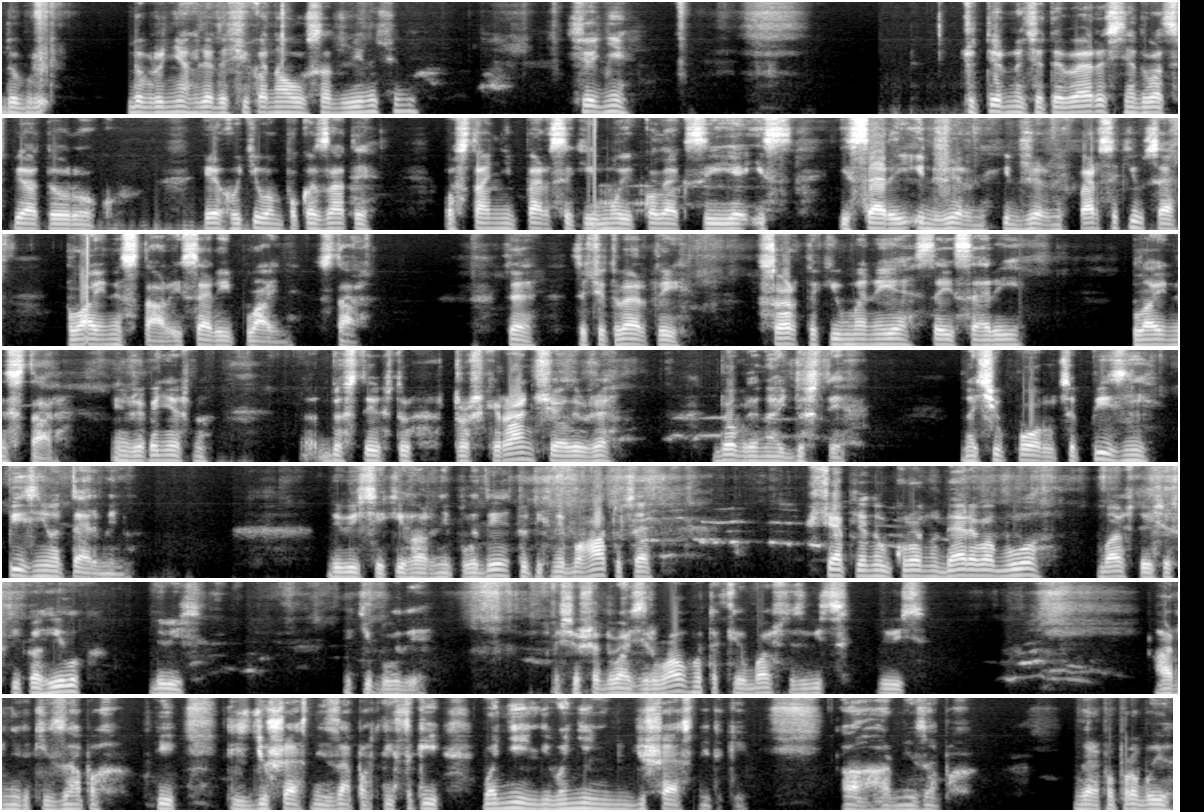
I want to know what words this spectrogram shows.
Добрий, добрий дня, глядачі каналу Сад Вінниччини. Сьогодні 14 вересня 25 року. Я хотів вам показати останні персики в моїй колекції є із, із серії інжирних, інжирних персиків. Це Плайне Стар, із серії Плайне Стар. Це, це четвертий сорт, який в мене є з цієї серії Плайне Стар. Він вже, звісно, достиг тр- трошки раніше, але вже добре навіть достиг. На цю пору це пізній, пізнього терміну. Дивіться, які гарні плоди. Тут їх небагато. Це щеплено в крону дерева було. Бачите, ще скільки гілок. Дивіться, які плоди. Ось ще два зірвав, отаких, бачите, звідси. Дивіться. Гарний такий запах. Такий, якийсь дюшесний запах, якийсь такий ванільний, ванільний, дюшесний такий. А, гарний запах. Зараз попробую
